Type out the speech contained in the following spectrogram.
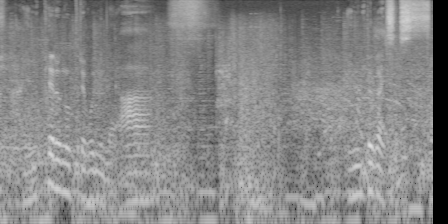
자 인페르노 드래곤 있네. 아 인드가 있었어.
